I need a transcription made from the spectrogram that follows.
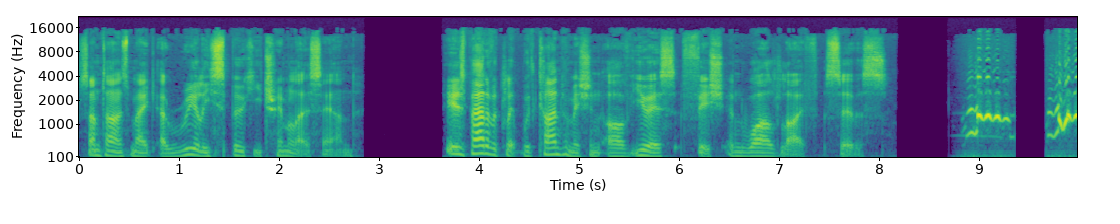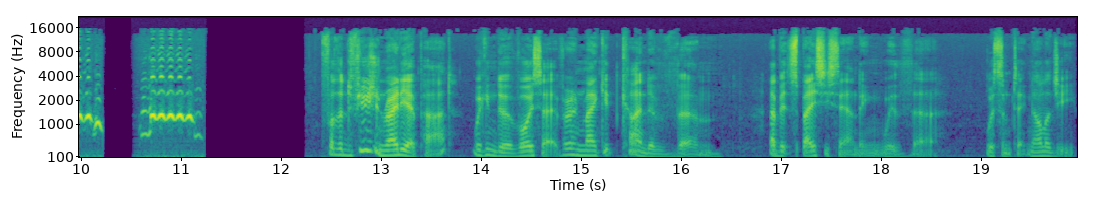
sometimes make a really spooky tremolo sound. Is part of a clip with kind permission of US Fish and Wildlife Service. For the diffusion radio part, we can do a voiceover and make it kind of um, a bit spacey sounding with uh, with some technology.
